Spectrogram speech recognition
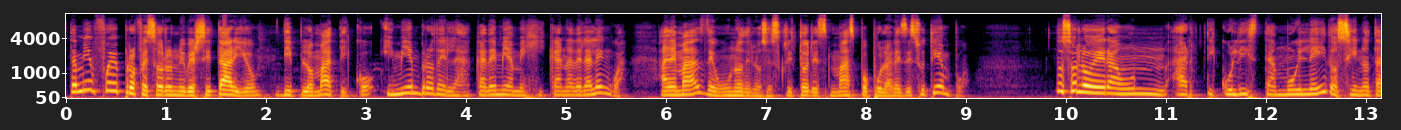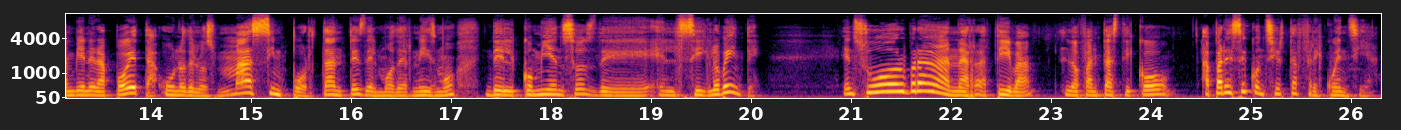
También fue profesor universitario, diplomático y miembro de la Academia Mexicana de la Lengua, además de uno de los escritores más populares de su tiempo. No solo era un articulista muy leído, sino también era poeta, uno de los más importantes del modernismo del comienzos del siglo XX. En su obra narrativa, lo fantástico aparece con cierta frecuencia,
